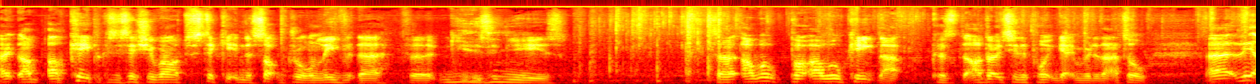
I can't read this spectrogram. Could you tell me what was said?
I, I'll, I'll keep it because this issue when I have to stick it in the sock drawer and leave it there for years and years. So I will, but I will keep that because I don't see the point in getting rid of that at all. Uh, the,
